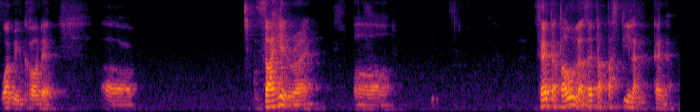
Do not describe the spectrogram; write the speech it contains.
what we call that uh, Zahid, right? Uh, saya tak tahulah, saya tak pastilah, kan?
